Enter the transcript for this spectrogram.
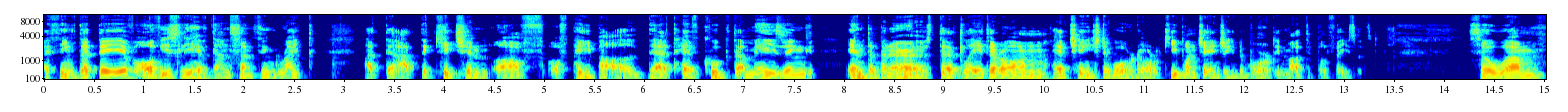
I think that they have obviously have done something right at the at the kitchen of of PayPal that have cooked amazing entrepreneurs that later on have changed the world or keep on changing the world in multiple phases. So um,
